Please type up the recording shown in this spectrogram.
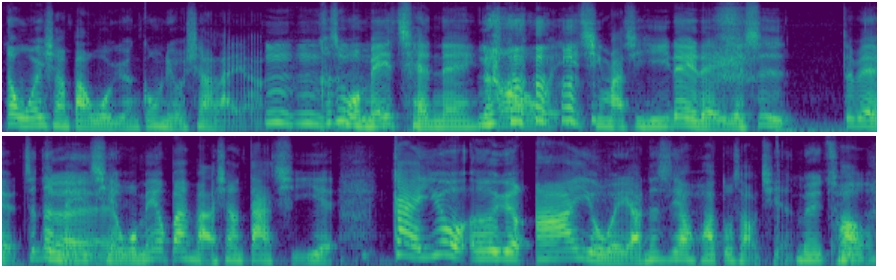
那我也想把我员工留下来呀，嗯嗯，可是我没钱呢，哦，我疫情嘛，其一类的也是。对不对？真的没钱，我没有办法像大企业盖幼儿园。哎呦喂呀，那是要花多少钱？没错。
